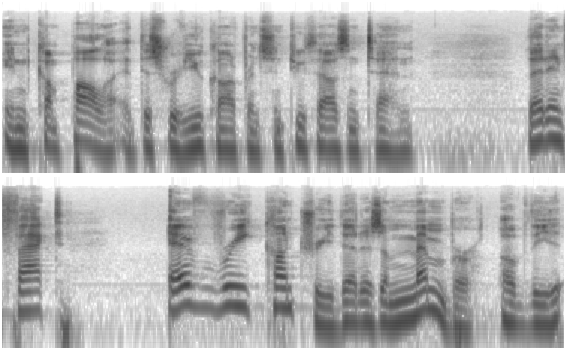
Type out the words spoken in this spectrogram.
in Kampala at this review conference in 2010 that, in fact, every country that is a member of the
